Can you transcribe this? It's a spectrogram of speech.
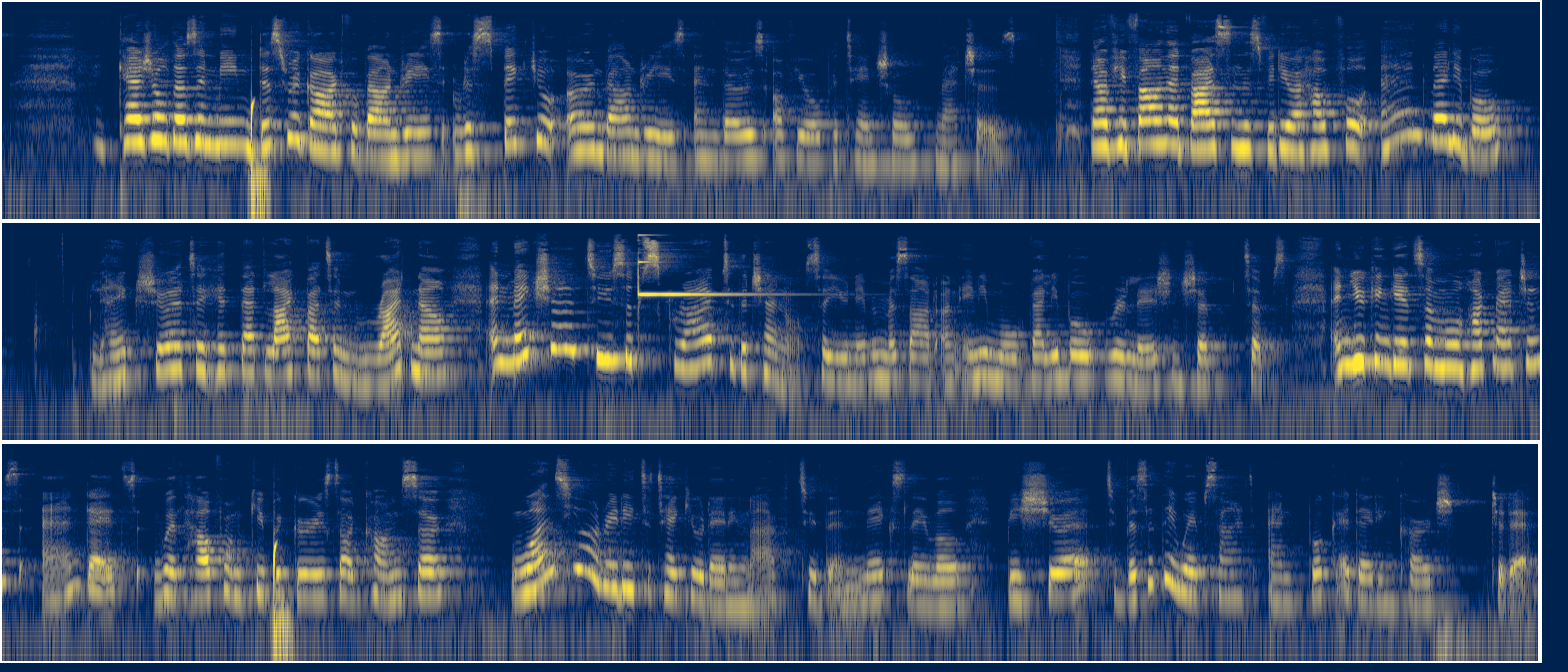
Casual doesn't mean disregard for boundaries, respect your own boundaries and those of your potential matches. Now, if you found the advice in this video helpful and valuable, make sure to hit that like button right now and make sure to subscribe to the channel so you never miss out on any more valuable relationship tips. And you can get some more hot matches and dates with help from cupidgurus.com. So once you are ready to take your dating life to the next level, be sure to visit their website and book a dating coach today.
